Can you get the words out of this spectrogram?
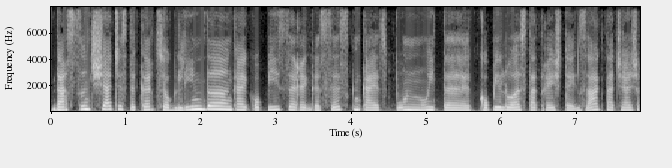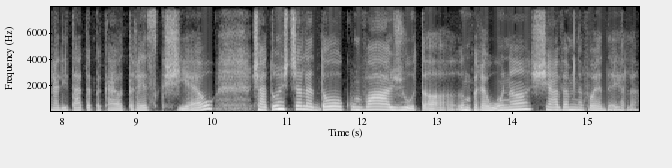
dar sunt și aceste cărți oglindă în care copiii se regăsesc, în care spun, uite, copilul ăsta trăiește exact aceeași realitate pe care o trăiesc și eu și atunci cele două cumva ajută împreună și avem nevoie de ele.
